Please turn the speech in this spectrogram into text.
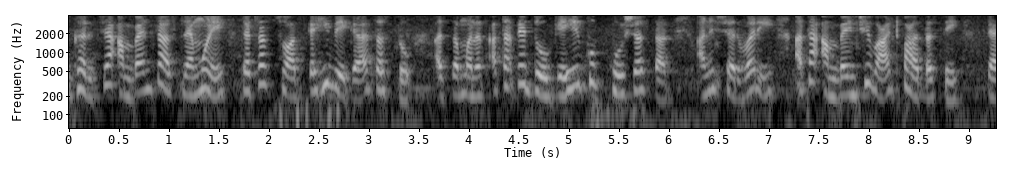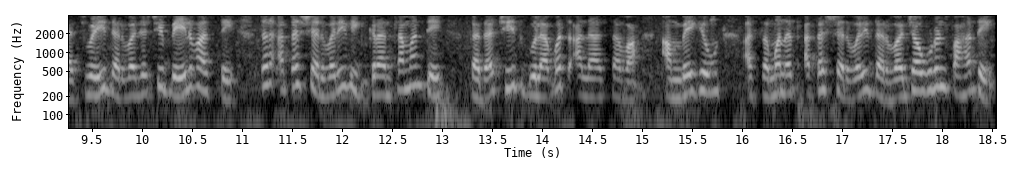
घरच्या आंब्यांचा असल्यामुळे त्याचा स्वाद काही वेगळाच असतो असं म्हणत आता ते दोघेही खूप खुश असतात आणि शर्वरी आता आंब्यांची वाट पाहत असते. त्याचवेळी दरवाजाची बेल वाजते. तर आता शर्वरी विक्रांतला म्हणते कदाचित गुलाबच आला असावा. आंबे घेऊन असं म्हणत आता शर्वरी दरवाजा उघडून पाहते.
